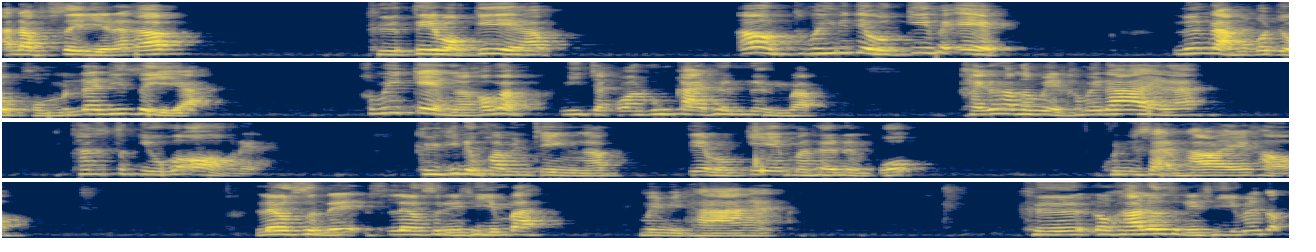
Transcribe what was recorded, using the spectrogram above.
อันดับ 4 นะครับ คือตีบอกกี้ครับ เอ้าทำไมพี่ตีบอกกี้พระเอก เรื่องดาบมงกรหยกผมมันได้ที่สี่อะเขาไม่เก่งอะเขาแบบมีจักรวาลพุ่งกายเทิร์นหนึ่งแบบ ใครก็ทำดาเมจเขาไม่ได้นะ ถ้าสกิลเขาออกเนี่ย คือคิดถึงความเป็นจริงครับ เตรียมบอกเกมมาเทิร์นหนึ่งปุ๊บ คุณจะใส่รองเท้าอะไรให้เขา เร็วสุดในเร็วสุดในทีมป่ะ ไม่มีทางอะ คือรองเท้าเร็วสุดในทีมมันต้อง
